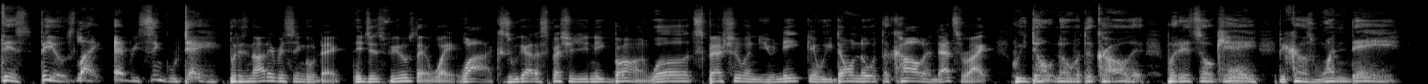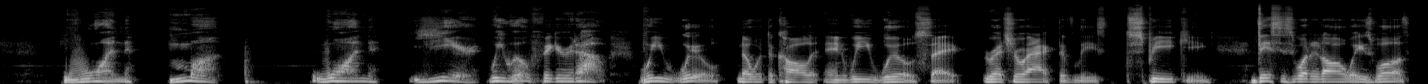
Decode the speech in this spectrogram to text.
This feels like every single day, but it's not every single day. It just feels that way. Why? Because we got a special, unique bond. Well, it's special and unique, and we don't know what to call it. That's right. We don't know what to call it, but it's okay because one day, one month, one year, we will figure it out. We will know what to call it, and we will say, retroactively speaking, this is what it always was.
